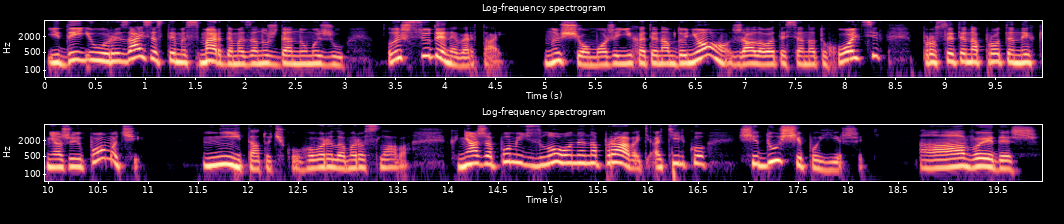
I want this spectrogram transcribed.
Іди і угризайся з тими смердами за нужденну межу, лиш сюди не вертай. Ну що, може їхати нам до нього, жалуватися на тухольців, просити напроти них княжої помочі? Ні, таточку, говорила Мирослава, княжа поміч злого не направить, а тільки ще дужче погіршить. А, видиш,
